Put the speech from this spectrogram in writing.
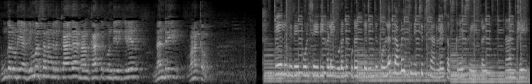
உங்களுடைய விமர்சனங்களுக்காக நான் காத்துக் கொண்டிருக்கிறேன். நன்றி வணக்கம். மேலும் இதேபோல் செய்திகளை உடனுக்குடன் தெரிந்து கொள்ள தமிழ் சினி சேனலை சப்ஸ்கிரைப் செய்யுங்கள். நன்றி.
